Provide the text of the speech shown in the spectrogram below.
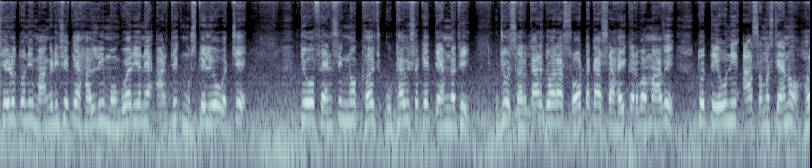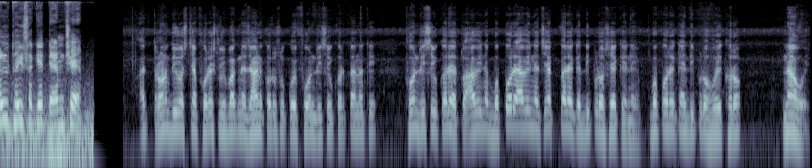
ખેડૂતોની માંગણી છે કે હાલની મોંઘવારી અને આર્થિક મુશ્કેલીઓ વચ્ચે તેઓ ફેન્સિંગનો ખર્ચ ઉઠાવી શકે તેમ નથી. જો સરકાર દ્વારા સો ટકા સહાય કરવામાં આવે, તો તેઓની આ સમસ્યાનો હલ થઈ શકે તેમ છે. આજ ત્રણ દિવસ ત્યાં ફોરેસ્ટ વિભાગને જાણ કરું છું, કોઈ ફોન રિસીવ કરતા નથી. ફોન રિસીવ કરે તો આવીને બપોરે આવીને ચેક કરે કે દીપડો છે કે નહીં. બપોરે ક્યાંય દીપડો હોય ખરો? ના હોય.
